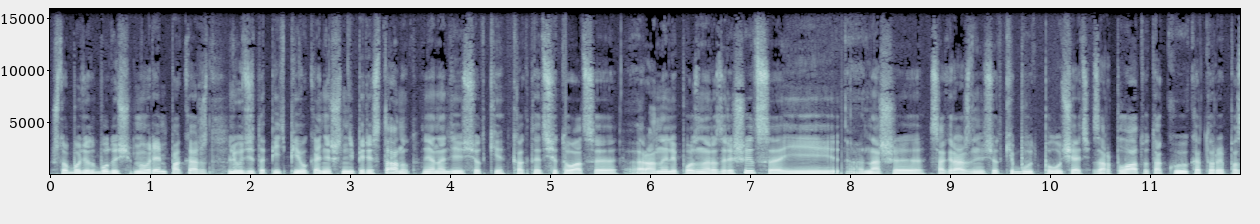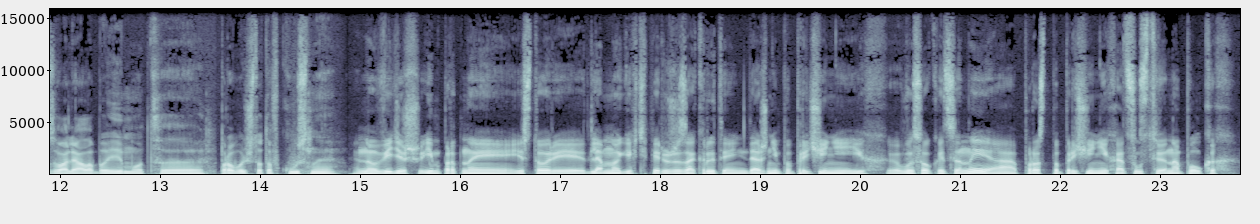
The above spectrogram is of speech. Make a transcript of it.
Что будет в будущем? Ну, время покажет. Люди-то пить пиво, конечно, не перестанут. Я надеюсь, все-таки как-то эта ситуация рано или поздно разрешится, и наши сограждане все-таки будут получать зарплату такую, которая позволяла бы им вот э, пробовать что-то вкусное. Ну, видишь, импортные истории для многих теперь уже закрыты даже не по причине их высокой цены, а просто по причине их отсутствия на полках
